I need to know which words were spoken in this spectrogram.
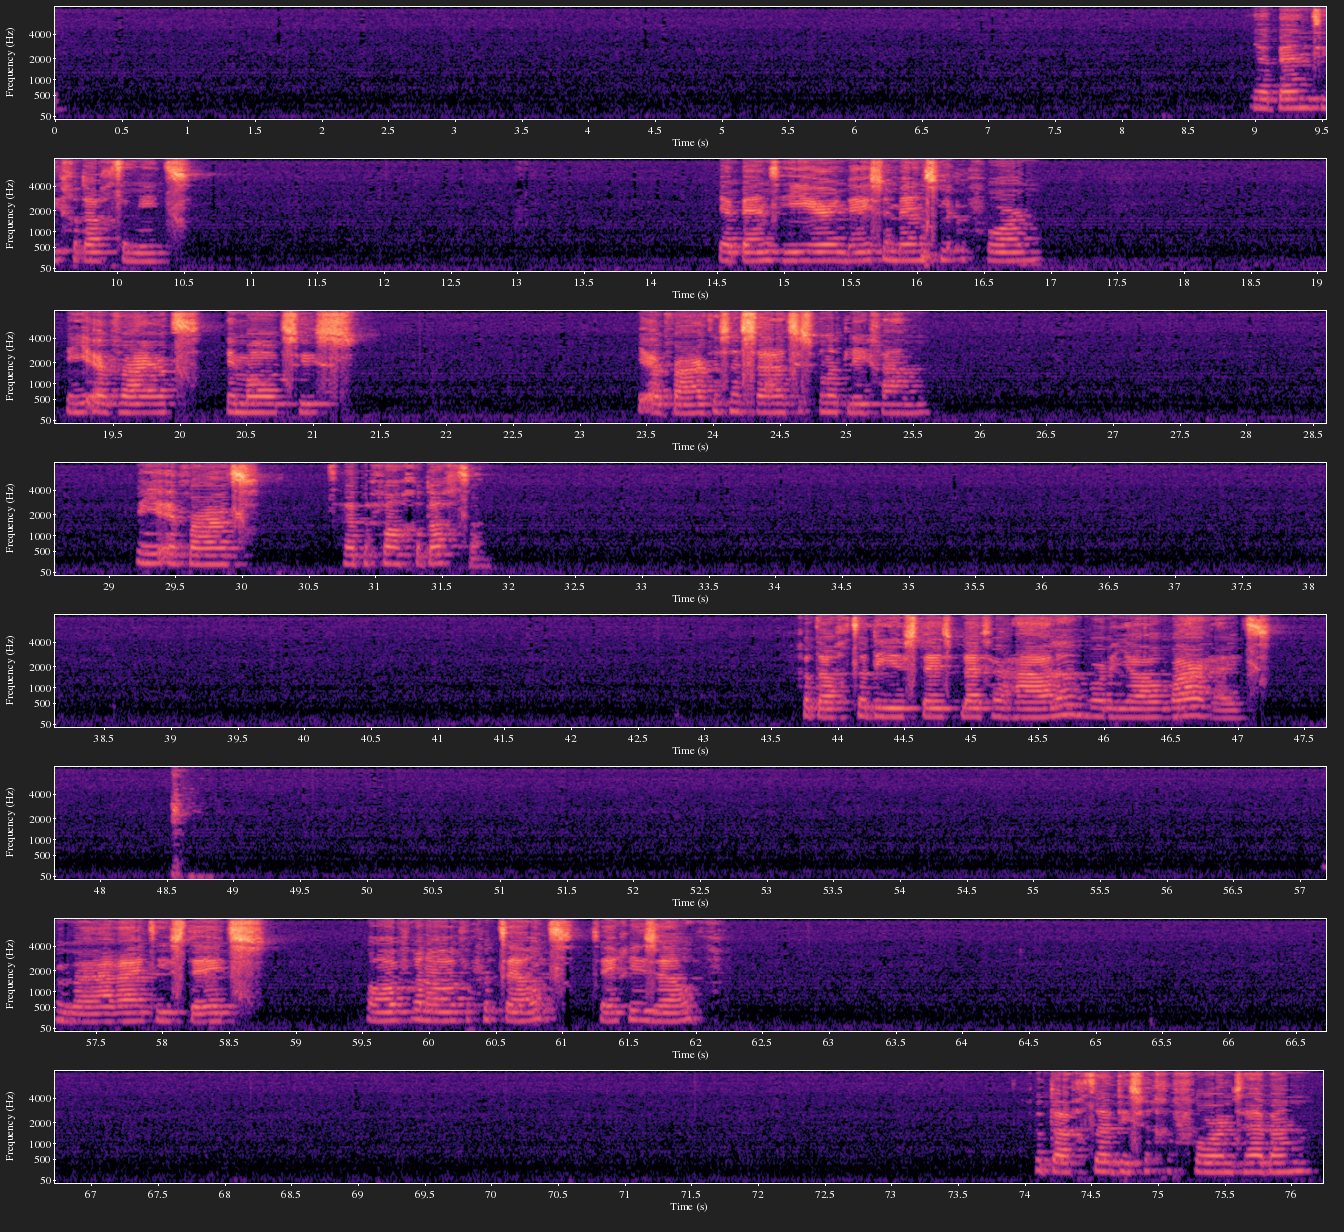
Jij bent die gedachte niet. Jij bent hier in deze menselijke vorm. En je ervaart emoties. Je ervaart de sensaties van het lichaam. En je ervaart het hebben van gedachten. Gedachten die je steeds blijft herhalen worden jouw waarheid. Waarheid die je steeds over en over vertelt tegen jezelf. Die zich gevormd hebben.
